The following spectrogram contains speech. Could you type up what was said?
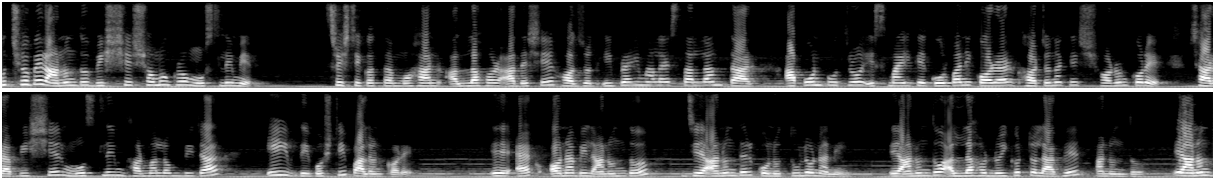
উৎসবের আনন্দ বিশ্বের সমগ্র মুসলিমের সৃষ্টিকর্তা মহান আল্লাহর আদেশে হজরত ইব্রাহিম আলাইসাল্লাম তার আপন পুত্র ইসমাইলকে কোরবানি করার ঘটনাকে স্মরণ করে সারা বিশ্বের মুসলিম ধর্মাবলম্বীরা এই দিবসটি পালন করে। এ এক অনাবিল আনন্দ যে আনন্দের কোনো তুলনা নেই। এ আনন্দ আল্লাহর নৈকট্য লাভের আনন্দ। এ আনন্দ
